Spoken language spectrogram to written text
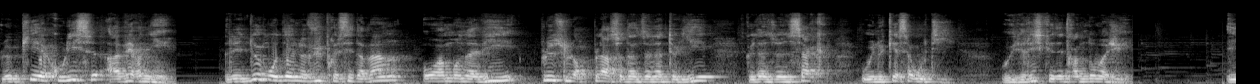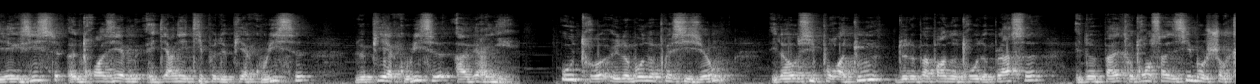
Le pied à coulisses à vernier. Les deux modèles vus précédemment ont à mon avis plus leur place dans un atelier que dans un sac ou une caisse à outils, où ils risquent d'être endommagés. Il existe un troisième et dernier type de pied à coulisses, le pied à coulisses à vernier. Outre une bonne précision, il a aussi pour atout de ne pas prendre trop de place et de ne pas être trop sensible au choc.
